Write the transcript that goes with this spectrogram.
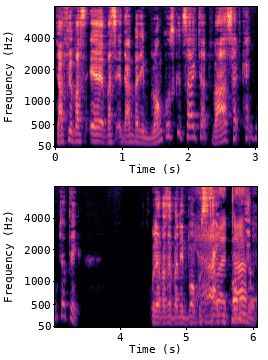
Dafür, was er, was er dann bei den Broncos gezeigt hat, war es halt kein guter Pick. Oder was er bei den Broncos ja, zeigen konnte.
